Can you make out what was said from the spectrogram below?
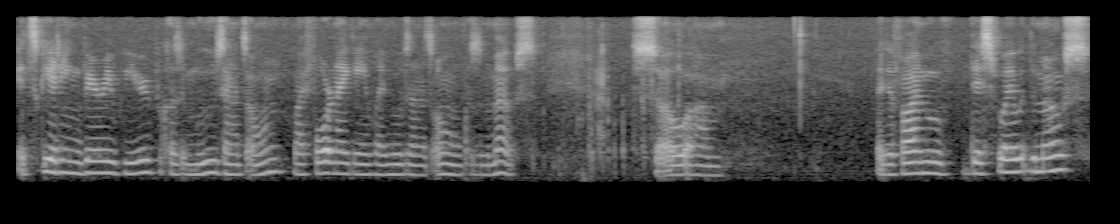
it's getting very weird because it moves on its own. My Fortnite gameplay moves on its own because of the mouse. So, um, like if I move this way with the mouse,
